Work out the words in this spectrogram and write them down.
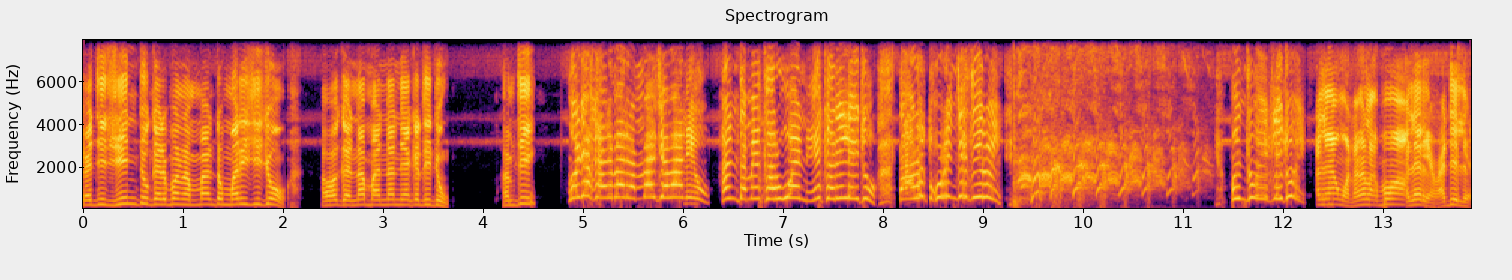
કદી જીન તું ગરબા રમવા તો મરી જીજો. હવે ઘરના બારના ને કરી દીધું સમજી? મોટા ગરબા રમવા જવાની હું. અને તમે કરવું હોય ને એ કરી લેજો. તારો તોડીને જતી રહી. પણ જો એટલે જોઈ. અલ્યા મને લાગો અલ્યા રહેવા દે લે.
